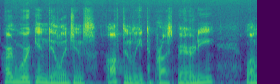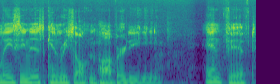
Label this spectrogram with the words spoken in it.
Hard work and diligence often lead to prosperity, while laziness can result in poverty. And fifth,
